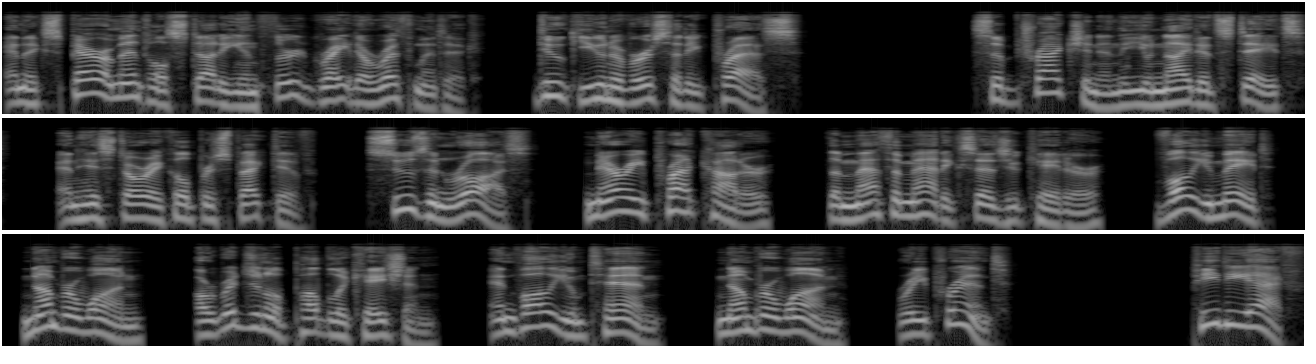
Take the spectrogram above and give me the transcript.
an experimental study in third grade arithmetic, Duke University Press. Subtraction in the United States, an historical perspective, Susan Ross, Mary Pratt-Cotter, the mathematics educator, Volume 8, Number 1, Original Publication, and Volume 10, Number 1, Reprint. PDF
